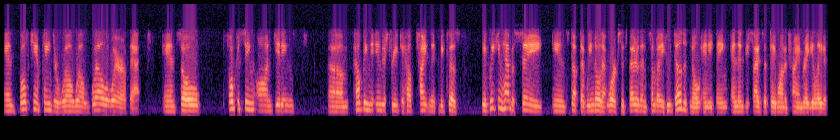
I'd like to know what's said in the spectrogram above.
and both campaigns are well, well, well aware of that. And so focusing on getting um, helping the industry to help tighten it because if we can have a say in stuff that we know that works, it's better than somebody who doesn't know anything and then decides that they want to try and regulate it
